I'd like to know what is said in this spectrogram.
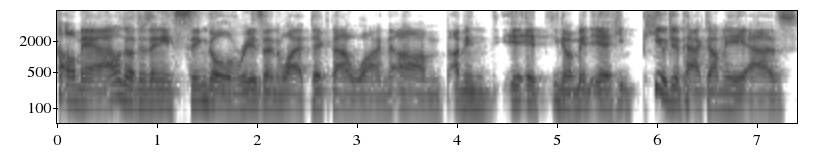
Oh man, I don't know if there's any single reason why I picked that one. Um, I mean, it, it you know made a huge impact on me as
